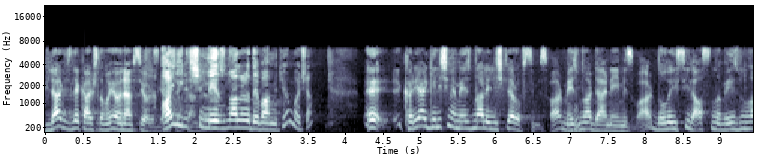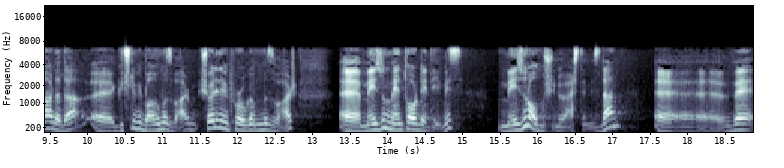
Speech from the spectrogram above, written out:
Güler yüzle karşılamayı önemsiyoruz gerçekten. Aynı iletişim de. mezunlarla devam ediyor mu hocam? Evet, kariyer gelişim ve mezunlarla ilişkiler ofisimiz var. Mezunlar derneğimiz var. Dolayısıyla aslında mezunlarla da e, güçlü bir bağımız var. Şöyle de bir programımız var. E, mezun mentor dediğimiz mezun olmuş üniversitemizden e, ve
